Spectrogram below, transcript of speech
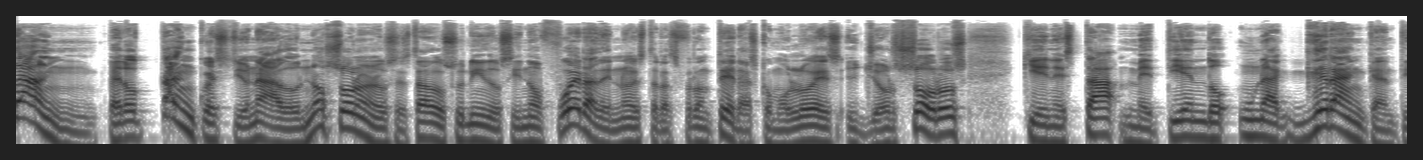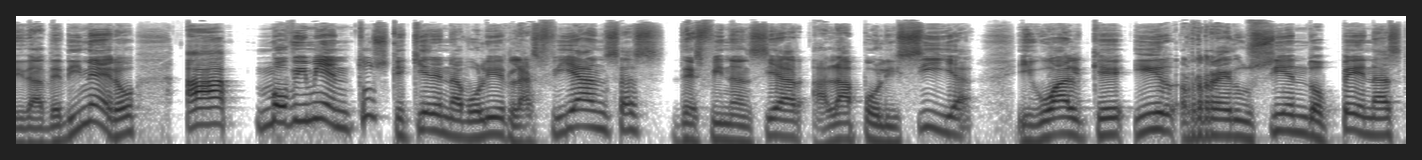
tan, pero tan cuestionado, no solo en los Estados Unidos, sino fuera de nuestras fronteras, como lo es George Soros, quien está metiendo una gran cantidad de dinero a movimientos que quieren abolir las fianzas, desfinanciar a la policía, igual que ir reduciendo penas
